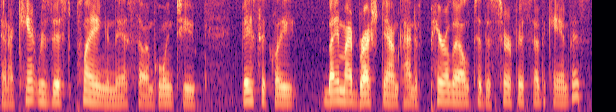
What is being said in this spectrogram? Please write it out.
And I can't resist playing in this, so I'm going to basically lay my brush down kind of parallel to the surface of the canvas.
